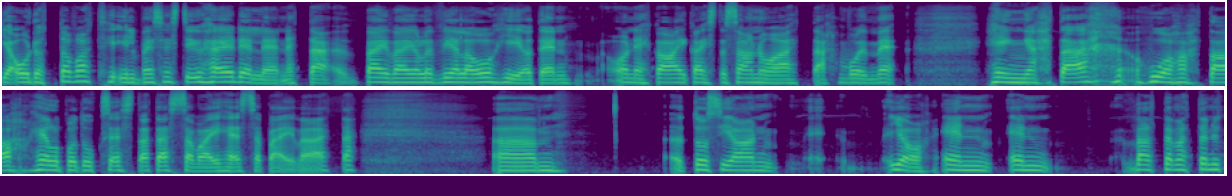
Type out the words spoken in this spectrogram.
ja odottavat ilmeisesti yhä edelleen, että päivä ei ole vielä ohi, joten on ehkä aikaista sanoa, että voimme hengähtää, huohahtaa helpotuksesta tässä vaiheessa päivää. Että, ähm, tosiaan, joo, en, en välttämättä nyt,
